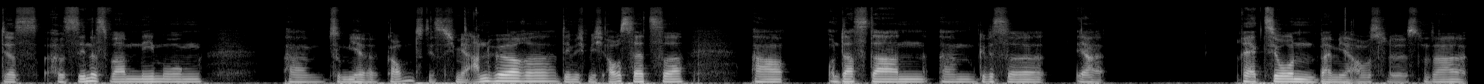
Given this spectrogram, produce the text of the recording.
das als Sinneswahrnehmung ähm, zu mir kommt, das ich mir anhöre, dem ich mich aussetze äh, und das dann ähm, gewisse ja, Reaktionen bei mir auslöst. Und da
